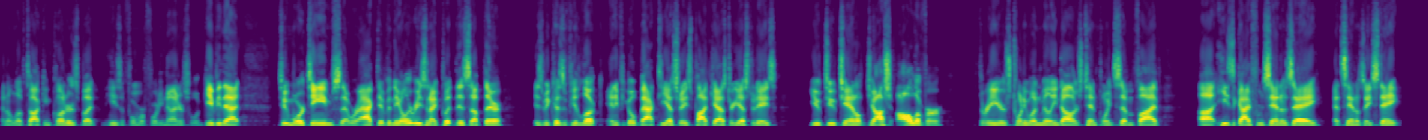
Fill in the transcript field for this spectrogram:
I don't love talking punters, but he's a former 49er, so we'll give you that. Two more teams that were active. And the only reason I put this up there is because if you look and if you go back to yesterday's podcast or yesterday's YouTube channel, Josh Oliver, three years, $21 million, 10.75. Uh, he's a guy from San Jose at San Jose State.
